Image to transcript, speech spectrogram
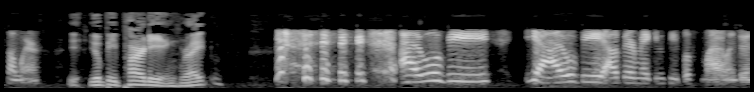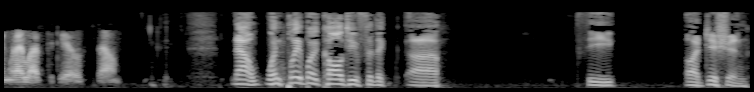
somewhere. Y- You'll be partying, right? I will be, yeah, I will be out there making people smile and doing what I love to do. So. Now, when Playboy called you for the uh, the audition,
